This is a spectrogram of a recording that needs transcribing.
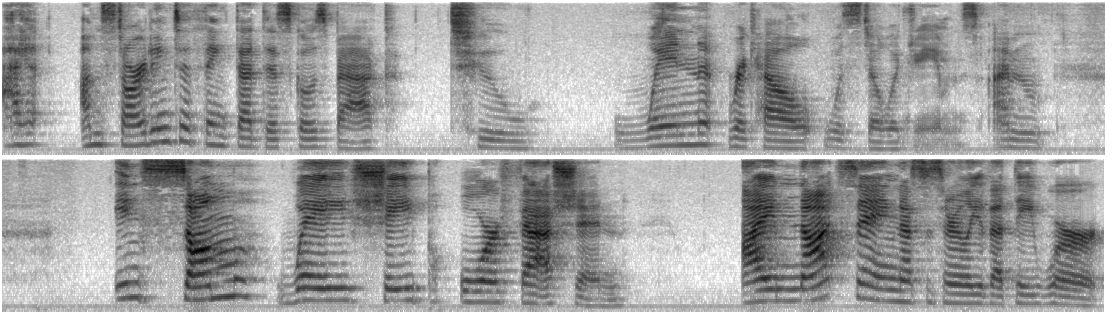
I I'm starting to think that this goes back to when Raquel was still with James. I'm in some way, shape, or fashion. I'm not saying necessarily that they were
